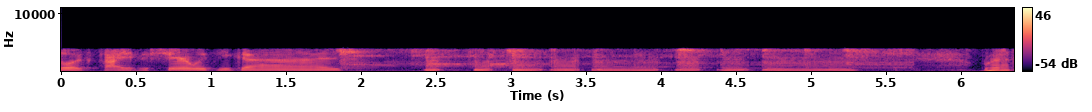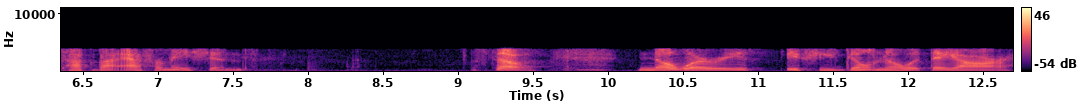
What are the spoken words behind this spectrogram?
so excited to share with you guys. We're going to talk about affirmations. So, no worries if you don't know what they are.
